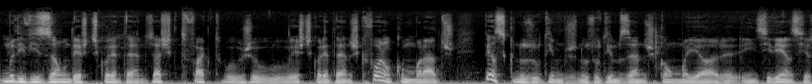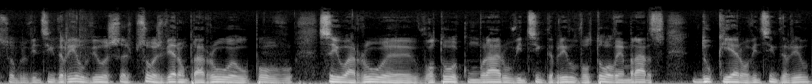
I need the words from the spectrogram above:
uma divisão destes 40 anos. Acho que, de facto, os, estes 40 anos que foram comemorados, penso que nos últimos, nos últimos anos, com maior incidência sobre o 25 de Abril, viu as, as pessoas vieram para a rua, o povo saiu à rua, voltou a comemorar o 25 de Abril, voltou a lembrar-se do que era o 25 de Abril.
